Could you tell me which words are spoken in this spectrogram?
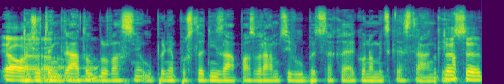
Jo, Takže jo, tenkrát to jo. byl vlastně úplně poslední zápas v rámci vůbec takové ekonomické stránky. Protože se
